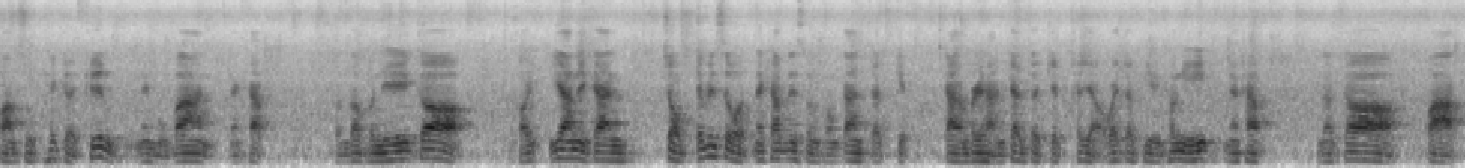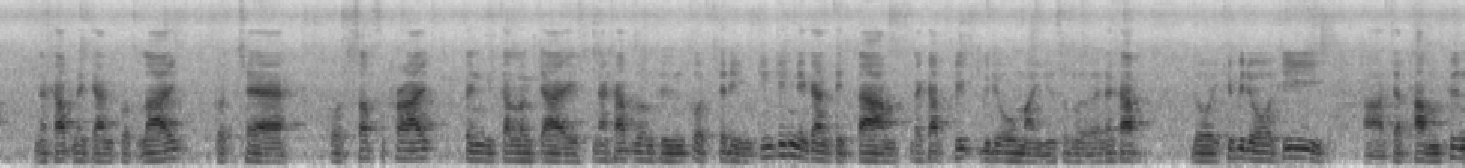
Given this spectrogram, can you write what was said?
ความสุขให้เกิดขึ้นในหมู่บ้านนะครับสำหรับวันนี้ก็ขออนุญาตในการจบเอพิโซดนะครับในส่วนของการจัดเก็บการบริหารการจัดเก็บขยะไว้แต่เพียงเท่านี้นะครับ แล้วก็ฝากนะครับในการกดไลค์กดแชร์ กด Subscribe เป็นกำลังใจนะครับ รวมถึงกดกระดิ่งกิ้งๆ ในการติดตามนะครับคลิปวิดีโอใหม่อยู่เสมอนะครับ โดยคลิปวิดีโอที่จะทำขึ้น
